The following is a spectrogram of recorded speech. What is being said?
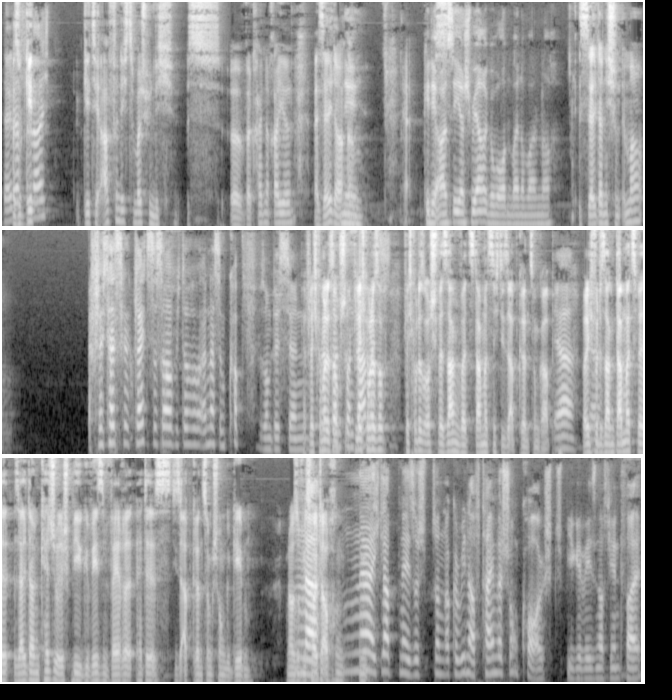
Zelda Also vielleicht? GTA finde ich zum Beispiel nicht, ist, äh, wäre keine Reihe. Äh, Zelda, Nee. ähm, GTA ist eher schwerer geworden, meiner Meinung nach. ist Zelda nicht schon immer Vielleicht heißt vielleicht ist das auch, hab ich doch anders im Kopf, so ein bisschen. Ja, vielleicht kann man das auch, vielleicht kann man das auch, vielleicht kann man das auch schwer sagen, weil es damals nicht diese Abgrenzung gab. Ja, Weil ich ja. würde sagen, damals wäre Zelda ein Casual-Spiel gewesen, wäre, hätte es diese Abgrenzung schon gegeben. Genauso wie es heute auch ein, Na, ich glaube, nee, so, so ein Ocarina of Time wäre schon ein Core-Spiel gewesen, auf jeden Fall.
